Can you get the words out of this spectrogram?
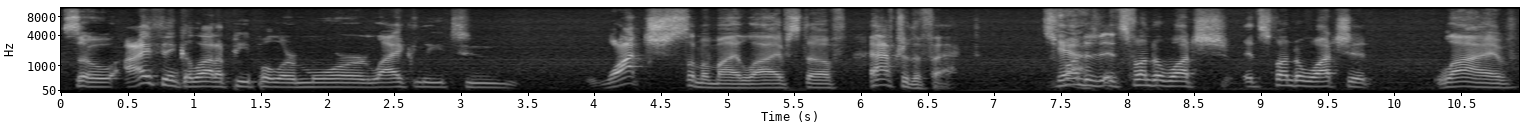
So I think a lot of people are more likely to watch some of my live stuff after the fact. It's fun Yeah. to it's fun to watch it's fun to watch it live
